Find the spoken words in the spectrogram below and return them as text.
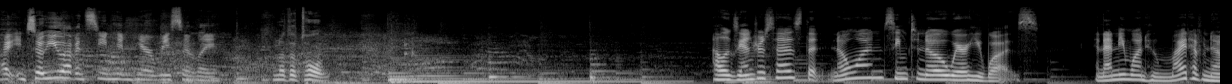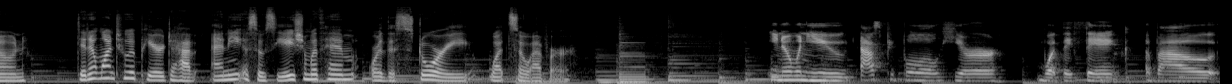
Hi- And so you haven't seen him here recently? Not at all. Alexandra says that no one seemed to know where he was, and anyone who might have known didn't want to appear to have any association with him or the story whatsoever. You know, when you ask people here what they think about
